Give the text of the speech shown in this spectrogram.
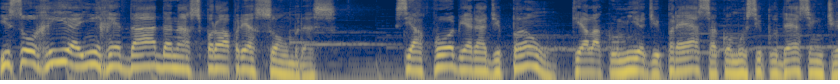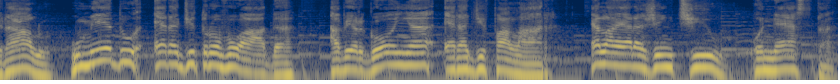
e sorria enredada nas próprias sombras. Se a fome era de pão, que ela comia depressa como se pudessem tirá-lo, o medo era de trovoada, a vergonha era de falar. Ela era gentil, honesta.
